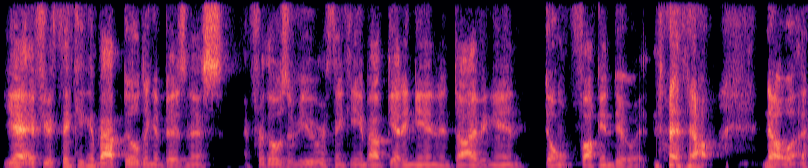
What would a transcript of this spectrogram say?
Yeah, if you're thinking about building a business, for those of you who are thinking about getting in and diving in, don't fucking do it. no, no, uh,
